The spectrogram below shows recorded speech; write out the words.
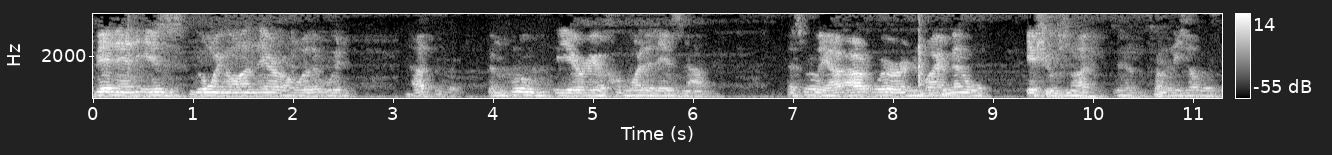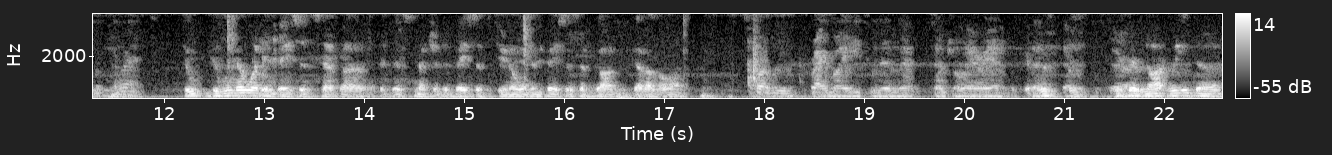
been and is going on there, or whether it would uh, improve the area from what it is now. That's really our, our, we're environmental issues, not uh, some of these others. that- Correct. Do, do we know what invasives have, uh, this mentioned invasives, do you know what invasives have gone, got on the line? Probably. Phragmites within that central area. That- Is, that was is, disturbed. is there not weed, uh,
